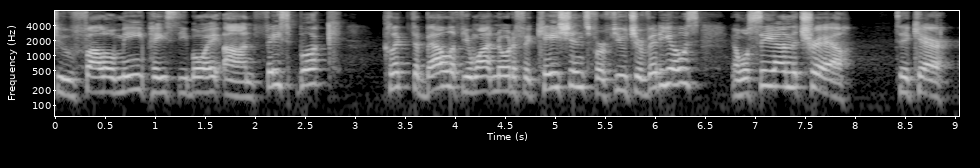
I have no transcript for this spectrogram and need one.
to follow me, Paisteboy, on Facebook. Click the bell if you want notifications for future videos, and we'll see you on the trail. Take care.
